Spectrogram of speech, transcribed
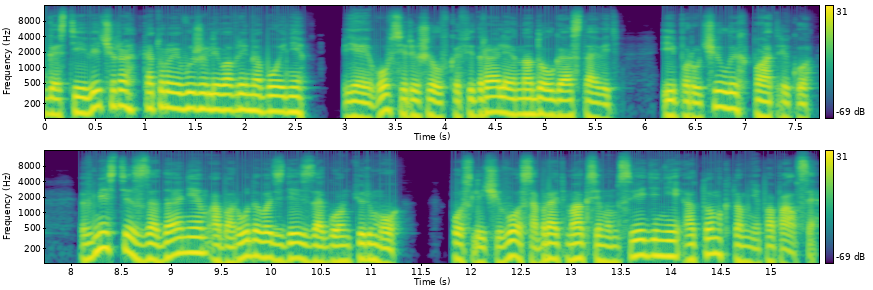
Гостей вечера, которые выжили во время бойни, я и вовсе решил в кафедрале надолго оставить и поручил их Патрику, вместе с заданием оборудовать здесь загон-тюрьму, после чего собрать максимум сведений о том, кто мне попался.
